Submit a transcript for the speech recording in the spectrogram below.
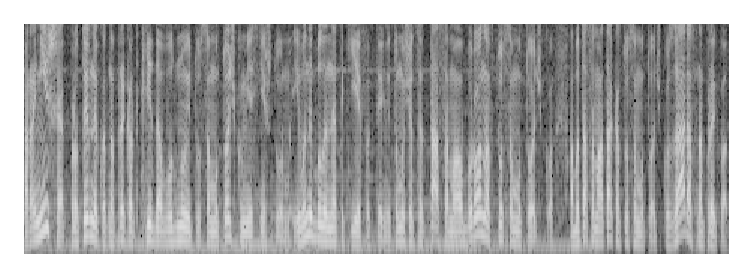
Раніше противник, от, наприклад, кидав в одну і ту саму точку м'ясні штурми, і вони були не такі ефективні, тому що це та сама оборона в ту саму точку, або та сама атака в ту саму точку. Зараз, наприклад,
